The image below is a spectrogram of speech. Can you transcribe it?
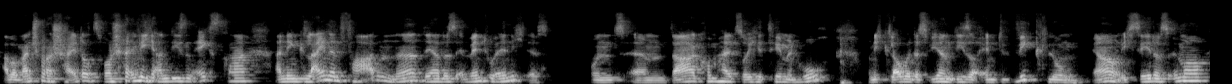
aber manchmal scheitert es wahrscheinlich an diesen extra, an den kleinen Faden, ne, der das eventuell nicht ist. Und ähm, da kommen halt solche Themen hoch. Und ich glaube, dass wir in dieser Entwicklung, ja, und ich sehe das immer,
